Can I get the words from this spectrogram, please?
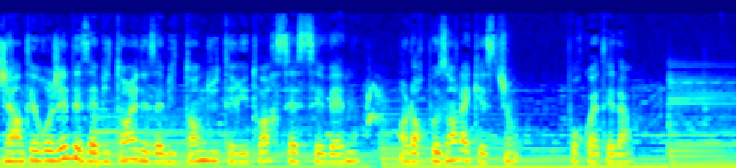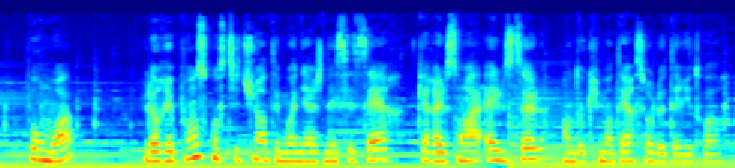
j'ai interrogé des habitants et des habitantes du territoire 16 Cévennes en leur posant la question Pourquoi t'es là? Pour moi, leurs réponses constituent un témoignage nécessaire car elles sont à elles seules un documentaire sur le territoire.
